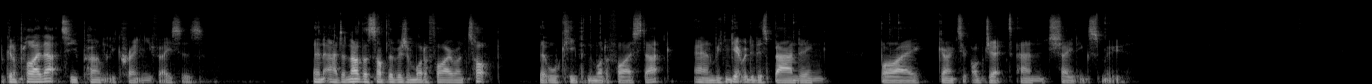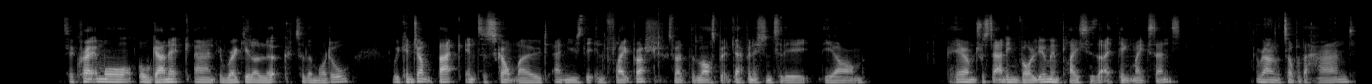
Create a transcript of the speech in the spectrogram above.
We can apply that to permanently create new faces. Then add another subdivision modifier on top that will keep in the modifier stack. And we can get rid of this banding by going to Object and Shading Smooth. To create a more organic and irregular look to the model, we can jump back into sculpt mode and use the inflate brush to add the last bit of definition to the, the arm. Here I'm just adding volume in places that I think make sense. Around the top of the hand,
